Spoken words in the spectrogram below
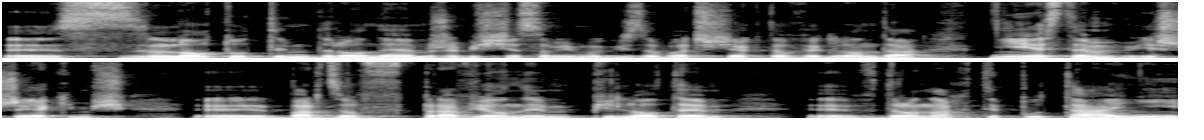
yy, z lotu tym dronem, żebyście sobie mogli zobaczyć, jak to wygląda. Nie jestem jeszcze jakimś yy, bardzo wprawionym pilotem w dronach typu Tiny,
